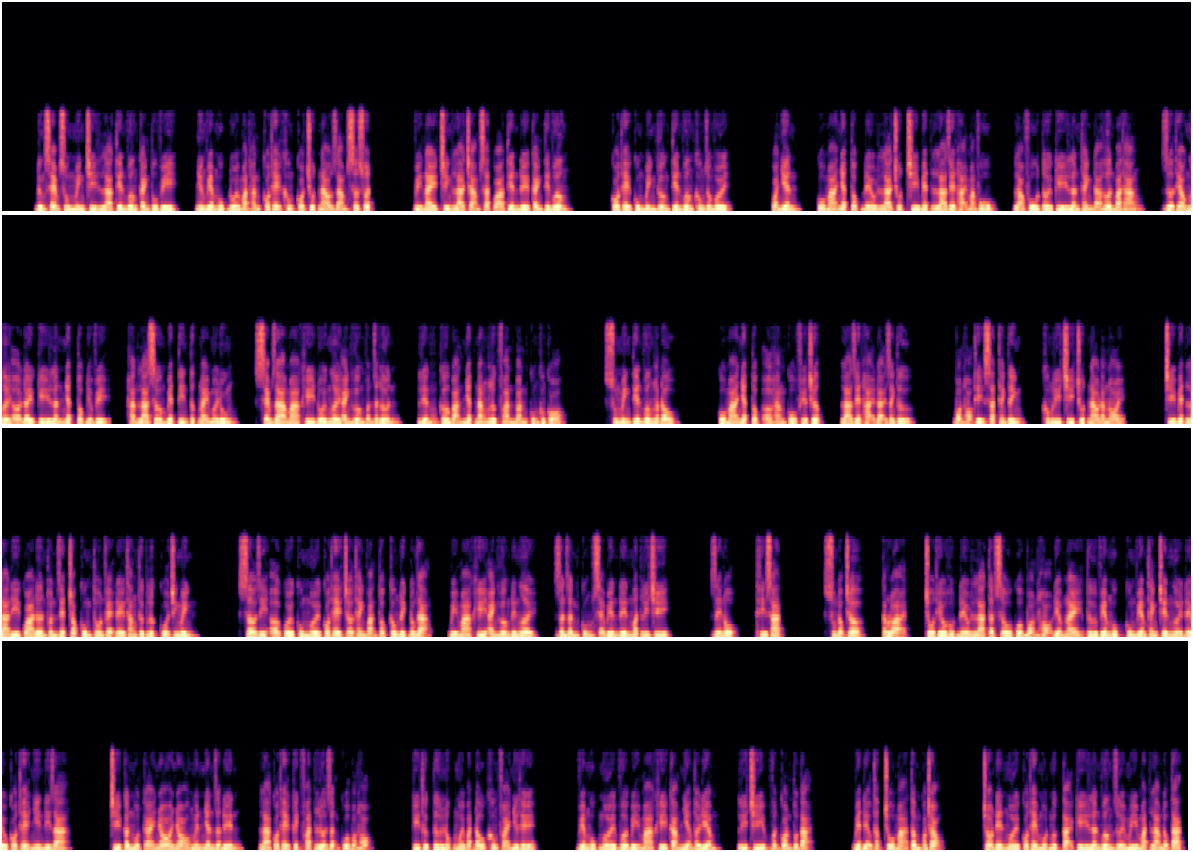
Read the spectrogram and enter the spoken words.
Đừng xem sùng minh chỉ là tiên vương cảnh tu vi, nhưng viêm ngục đối mặt hắn có thể không có chút nào dám sơ xuất vị này chính là chạm sát quá tiên đế cảnh tiên vương. Có thể cùng bình thường tiên vương không giống với. Quả nhiên, cổ ma nhất tộc đều là chút chỉ biết là giết hại mãn phu, lão phu tới kỳ lân thành đã hơn ba tháng, dựa theo ngươi ở đây kỳ lân nhất tộc địa vị, hẳn là sớm biết tin tức này mới đúng, xem ra ma khi đối ngươi ảnh hưởng vẫn rất lớn, liền cơ bản nhất năng lực phán đoán cũng không có. Sùng minh tiên vương lắc đầu cổ ma nhất tộc ở hàng cổ phía trước là giết hại đại danh tử. Bọn họ thị sát thành tính, không lý trí chút nào đáng nói. Chỉ biết là đi qua đơn thuần giết chóc cùng thôn vệ để thăng thực lực của chính mình. Sở dĩ ở cuối cùng mới có thể trở thành vạn tộc công địch đồng dạng, bị ma khi ảnh hưởng đến người, dần dần cũng sẽ biến đến mất lý trí. Dễ nộ, thị sát, xung động chờ, các loại, chỗ thiếu hụt đều là tật xấu của bọn họ, điểm này từ viêm ngục cùng viêm thánh trên người đều có thể nhìn đi ra. Chỉ cần một cái nho nhỏ nguyên nhân dẫn đến, là có thể kích phát lựa giận của bọn họ. Kỳ thực từ lúc mới bắt đầu không phải như thế viêm ngục mới vừa bị ma khí cảm nhiễm thời điểm, lý trí vẫn còn tồn tại. Biết điệu thấp chỗ mã tầm quan trọng, cho nên mới có thể một mực tại kỳ lân vương dưới mí mắt làm động tác.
